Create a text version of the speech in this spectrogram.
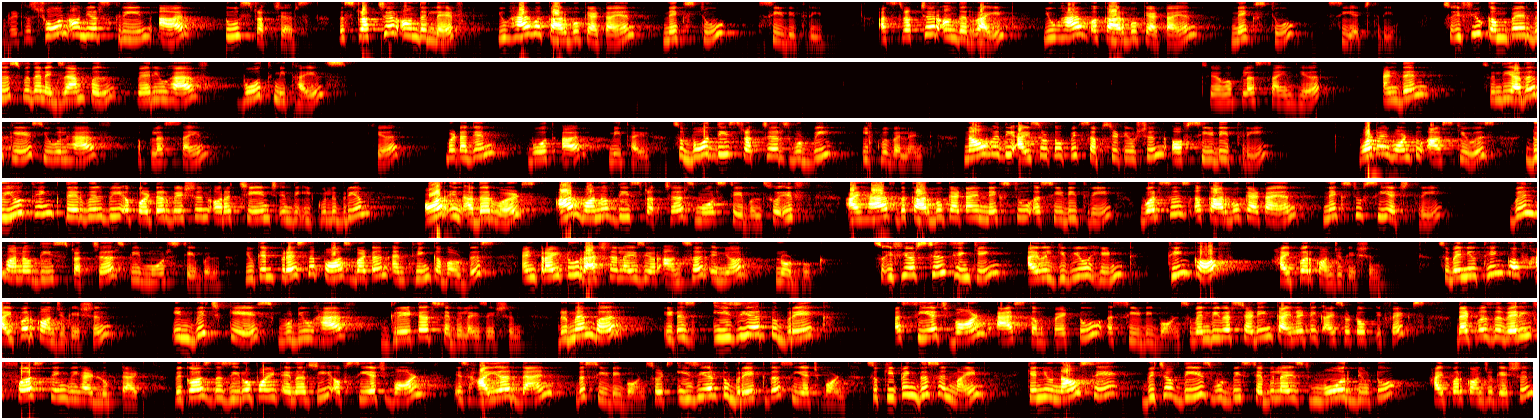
Alright, so shown on your screen are two structures. The structure on the left you have a carbocation next to CD3. A structure on the right you have a carbocation next to CH3. So, if you compare this with an example where you have both methyls So, you have a plus sign here and then so in the other case you will have a plus sign here but again both are methyl. So, both these structures would be equivalent. Now with the isotopic substitution of CD3 what I want to ask you is do you think there will be a perturbation or a change in the equilibrium or in other words are one of these structures more stable. So, if I have the carbocation next to a CD3 versus a carbocation next to CH3 will one of these structures be more stable. You can press the pause button and think about this and try to rationalize your answer in your notebook. So, if you are still thinking I will give you a hint think of hyperconjugation. So, when you think of hyperconjugation, in which case would you have greater stabilization? Remember it is easier to break a CH bond as compared to a CD bond. So, when we were studying kinetic isotope effects that was the very first thing we had looked at because the 0 point energy of CH bond is higher than the CD bond. So, it is easier to break the CH bond. So, keeping this in mind can you now say which of these would be stabilized more due to hyperconjugation?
